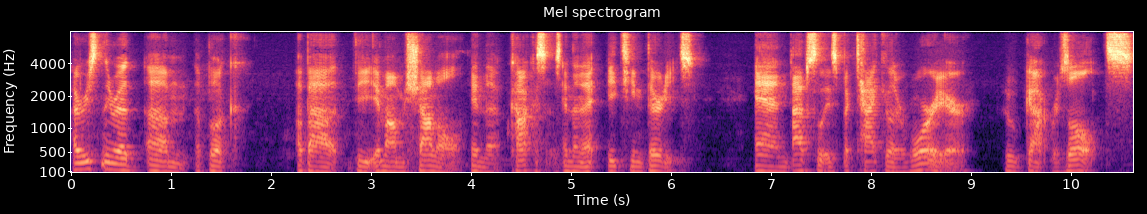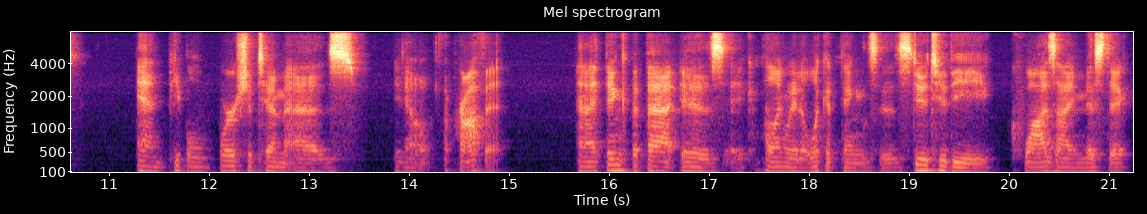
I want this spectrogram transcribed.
I recently read um, a book about the Imam Shamil in the Caucasus in the 1830s, and absolutely spectacular warrior who got results, and people worshipped him as you know a prophet. And I think that that is a compelling way to look at things is due to the quasi mystic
